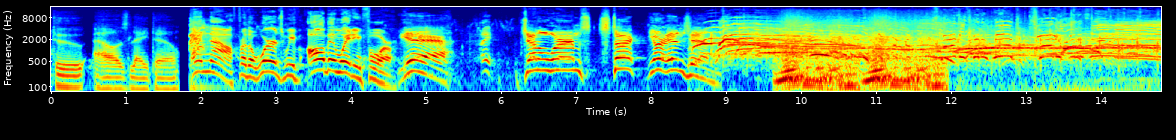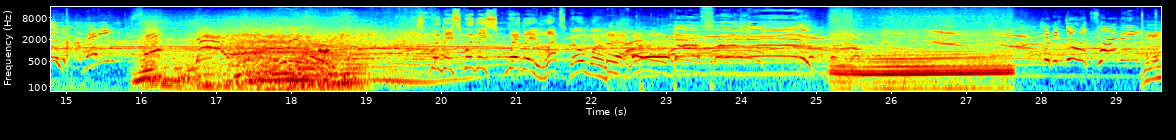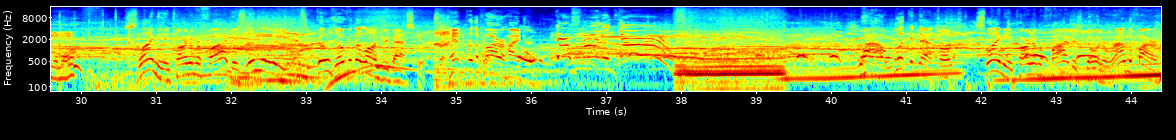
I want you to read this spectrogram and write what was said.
Two hours later. And now for the words we've all been waiting for. Yeah. Hey, gentle worms, start your engine. Ready, set, go! Squiggly, squiggly, squiggly. Let's go, worm. Slimy! Slimy in car number five is in the lead as it goes over the laundry basket. So head for the fire hydrant. Go, Slimy, go! Wow, look at that, folks. Slimy in car number five is going around the fire hydrant.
